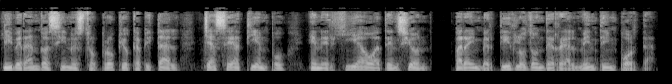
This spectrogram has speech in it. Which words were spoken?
liberando así nuestro propio capital, ya sea tiempo, energía o atención, para invertirlo donde realmente importa.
